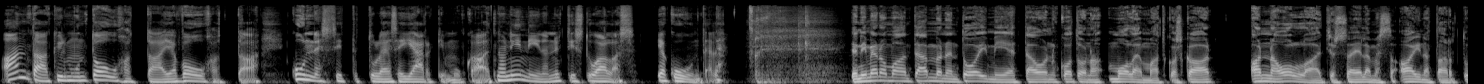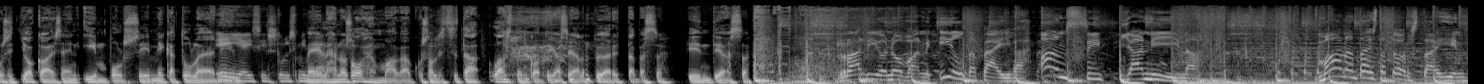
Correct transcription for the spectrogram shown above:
antaa kyllä mun touhottaa ja vouhottaa, kunnes sitten tulee se järki mukaan. Että no niin Niina, nyt istu alas ja kuuntele. Ja nimenomaan tämmöinen toimii, että on kotona molemmat, koska anna olla, että jos sä elämässä aina tarttuisit jokaiseen impulssiin, mikä tulee, Ei, niin ei siitä tulisi mitään. meillähän olisi ohjelmaakaan, kun sä olisit sitä lastenkotia siellä pyörittämässä Intiassa. Radio Novan iltapäivä. Anssi ja Niina. Maanantaista torstaihin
